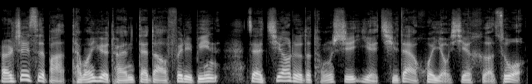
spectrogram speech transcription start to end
而这次把台湾乐团带到菲律宾，在交流的同时，也期待会有些合作。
